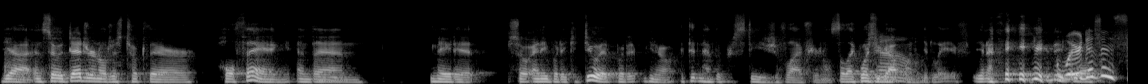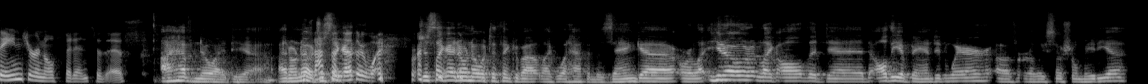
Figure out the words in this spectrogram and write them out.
Yeah. And so Dead Journal just took their whole thing and mm-hmm. then mm-hmm. made it so anybody could do it, but it, you know, it didn't have the prestige of LiveJournal. So like once no. you got one, you'd leave, you know. Where does Insane Journal fit into this? I have no idea. I don't know. Just like another I, one. Right? Just like I don't know what to think about like what happened to Xanga or like, you know, like all the dead, all the abandonware of early social media.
